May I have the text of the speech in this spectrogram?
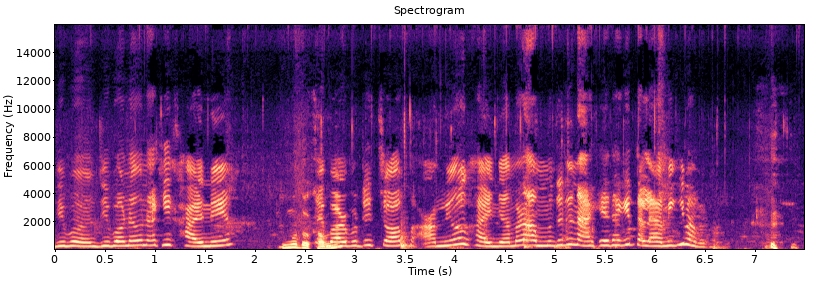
জীবন জীবনেও নাকি খাইনি। তুমি তো খাও বরবটির চপ আমিও খাইনি। আমার আম্মু যদি না খেয়ে থাকি তাহলে আমি কীভাবে খাব?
